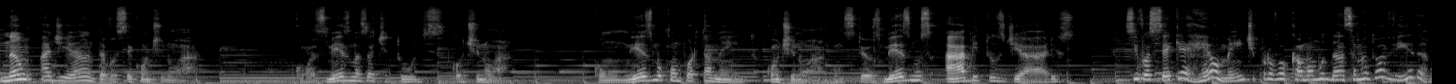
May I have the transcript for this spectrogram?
Não adianta você continuar com as mesmas atitudes, continuar com o mesmo comportamento, continuar com os teus mesmos hábitos diários, se você quer realmente provocar uma mudança na tua vida.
